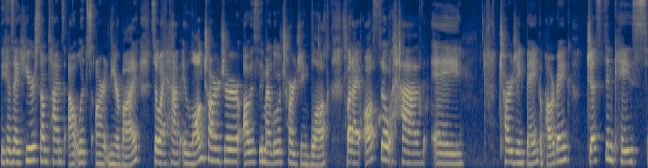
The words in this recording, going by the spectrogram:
because I hear sometimes outlets aren't nearby. So I have a long charger, obviously my little charging block, but I also have a charging bank, a power bank, just in case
